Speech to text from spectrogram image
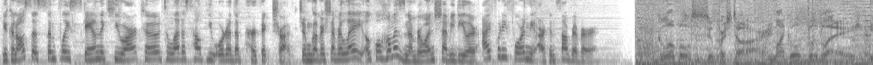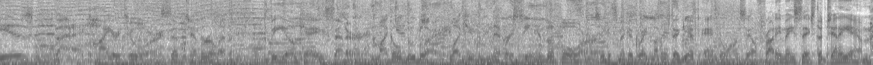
You can also simply scan the QR code to let us help you order the perfect truck. Jim Glover Chevrolet, Oklahoma's number one Chevy dealer, I-44 in the Arkansas River. Global superstar Michael Bublé is back. Higher Tour, September 11th. BOK Center. Michael Bublé, like you've never seen him before. Tickets make a great Mother's Day gift and go on sale Friday, May 6th at 10 a.m.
